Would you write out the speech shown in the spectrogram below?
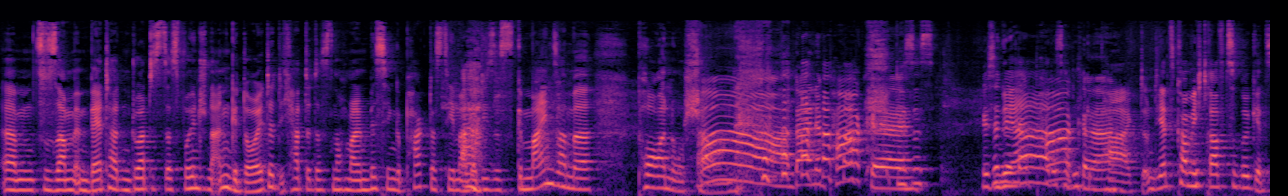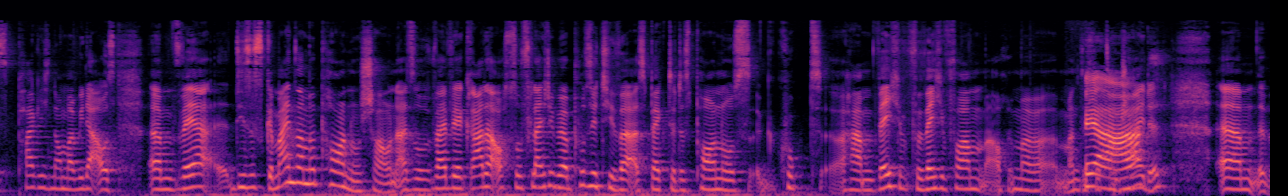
ähm, zusammen im Bett hat. Und du hattest das vorhin schon angedeutet. Ich hatte das noch mal ein bisschen gepackt, das Thema, ah. aber dieses gemeinsame Porno schauen. Ah, deine Parke. dieses wir sind ja, in der Parke. geparkt. Und jetzt komme ich drauf zurück. Jetzt parke ich nochmal wieder aus. Ähm, wer dieses gemeinsame Porno schauen, also weil wir gerade auch so vielleicht über positive Aspekte des Pornos geguckt haben, welche für welche Form auch immer man sich ja. jetzt entscheidet, ähm,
